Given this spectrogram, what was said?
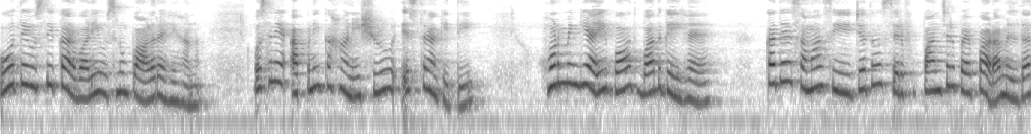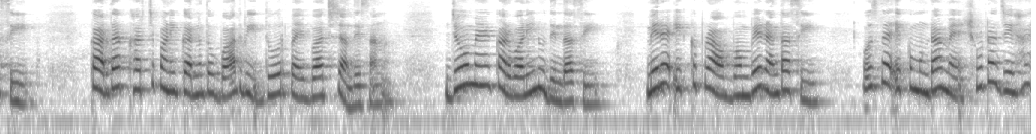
ਉਹ ਤੇ ਉਸ ਦੀ ਘਰਵਾਲੀ ਉਸ ਨੂੰ ਪਾਲ ਰਹੇ ਹਨ। ਉਸ ਨੇ ਆਪਣੀ ਕਹਾਣੀ ਸ਼ੁਰੂ ਇਸ ਤਰ੍ਹਾਂ ਕੀਤੀ। ਹੁਣ ਮਹਿੰਗਾਈ ਬਹੁਤ ਵੱਧ ਗਈ ਹੈ। ਕਦੇ ਸਮਾਂ ਸੀ ਜਦੋਂ ਸਿਰਫ 5 ਰੁਪਏ ਭਾੜਾ ਮਿਲਦਾ ਸੀ। ਘਰ ਦਾ ਖਰਚ ਪਾਣੀ ਕਰਨ ਤੋਂ ਬਾਅਦ ਵੀ 2 ਰੁਪਏ ਬਚ ਜਾਂਦੇ ਸਨ। ਜੋ ਮੈਂ ਘਰਵਾਲੀ ਨੂੰ ਦਿੰਦਾ ਸੀ। ਮੇਰਾ ਇੱਕ ਭਰਾ ਬੰਬੇ ਰਹਿੰਦਾ ਸੀ। ਉਸ ਦਾ ਇੱਕ ਮੁੰਡਾ ਮੈਂ ਛੋਟਾ ਜਿਹਾ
